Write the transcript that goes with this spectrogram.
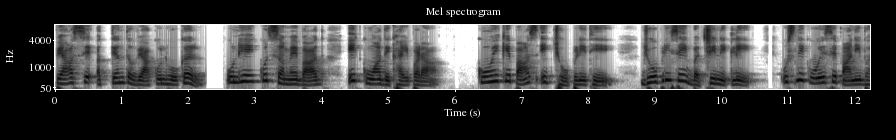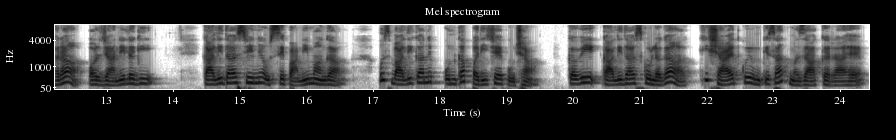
प्यास से अत्यंत व्याकुल होकर उन्हें कुछ समय बाद एक कुआँ दिखाई पड़ा। कुएँ के पास एक झोपड़ी थी। झोपड़ी से एक बच्ची निकली। उसने कुएँ से पानी भरा और जाने लगी। कालिदास जी ने उससे पानी मांगा। उस बालिका ने उनका परिचय पूछा। कवि कालिदास को लगा कि शायद कोई उनके साथ मज़ाक कर रहा है।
